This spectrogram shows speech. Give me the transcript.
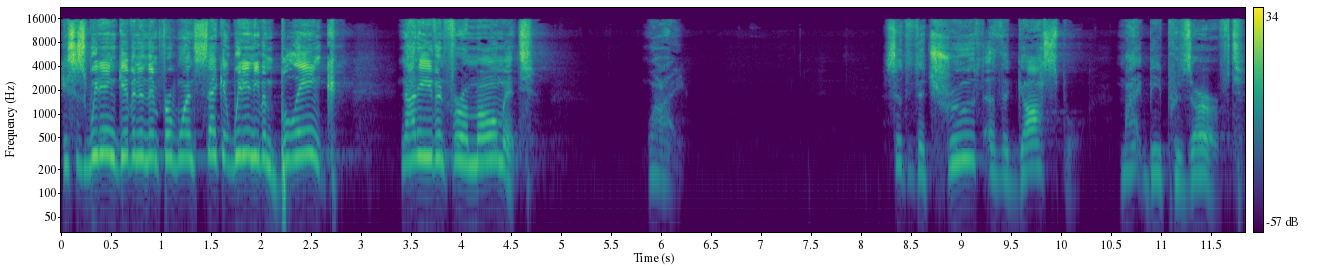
He says, We didn't give it to them for one second. We didn't even blink, not even for a moment. Why? So that the truth of the gospel might be preserved,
